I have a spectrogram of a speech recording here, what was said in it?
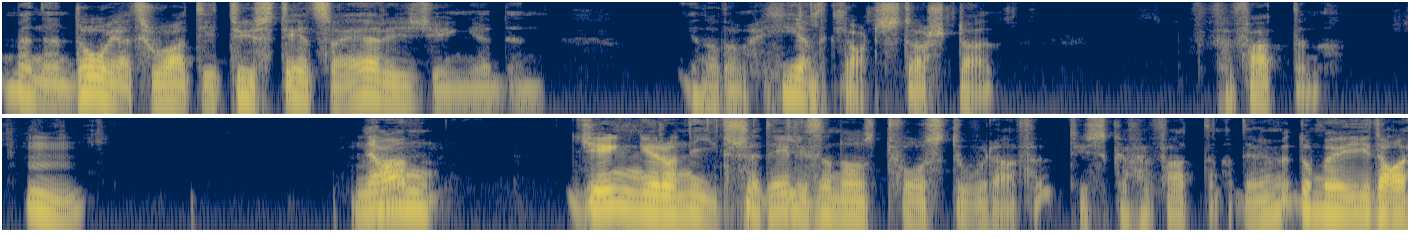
Men ändå, jag tror att i tysthet så är Jünger den, en av de helt klart största författarna. Mm. Ja. Han, Jünger och Nietzsche, det är liksom de två stora tyska författarna. De, är idag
